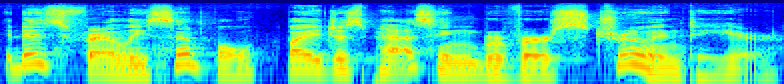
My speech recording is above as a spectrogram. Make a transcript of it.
it is fairly simple by just passing reverse true into here.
